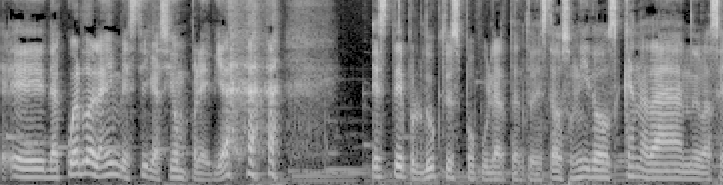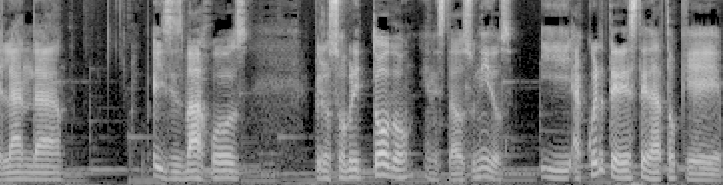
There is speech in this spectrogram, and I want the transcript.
eh, de acuerdo a la investigación previa, este producto es popular tanto en Estados Unidos, Canadá, Nueva Zelanda, Países Bajos, pero sobre todo en Estados Unidos. Y acuérdate de este dato que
